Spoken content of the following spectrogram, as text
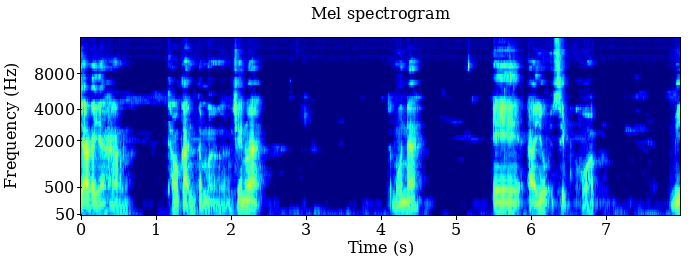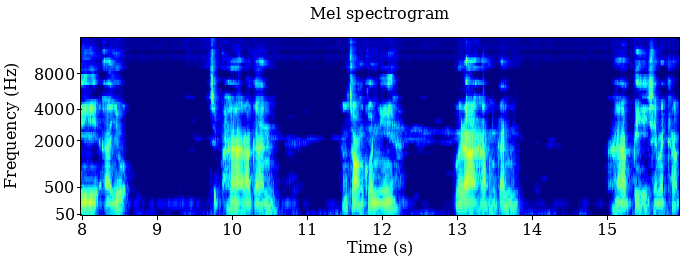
จะระยะห่างเท่ากันเสมอ เช่นว่า สมมุตินะ A อายุสิบขวบ B อายุสิบห้าแล้วกัน ทั้งสองคนนี้ เวลาห่างกันห้าปีใช่ไหมครับ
